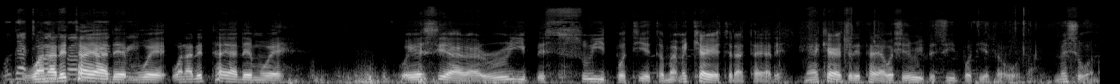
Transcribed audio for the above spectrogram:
We got One of the tire them way, one of the tire them way, where you see her reap the sweet potato. Let me carry you to that tire there. May I carry you to the tire where she reap the sweet potato out. Let me show you.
